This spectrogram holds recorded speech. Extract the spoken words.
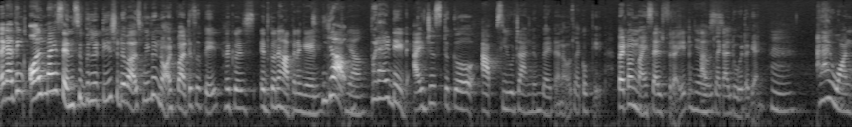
Like, I think all my sensibilities should have asked me to not participate. Because it's gonna happen again. Yeah, Yeah. but I did. I just took a absolute random bet and I was like, okay, bet on myself, right? I was like, I'll do it again. Hmm. And I won.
